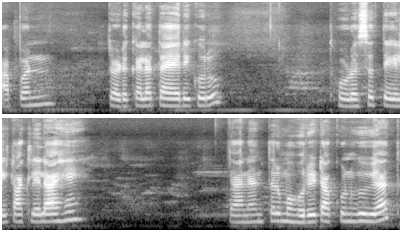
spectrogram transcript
आपण तडक्याला तयारी करू. थोडंसं तेल टाकलेलं आहे. त्यानंतर मोहरी टाकून घेऊयात.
